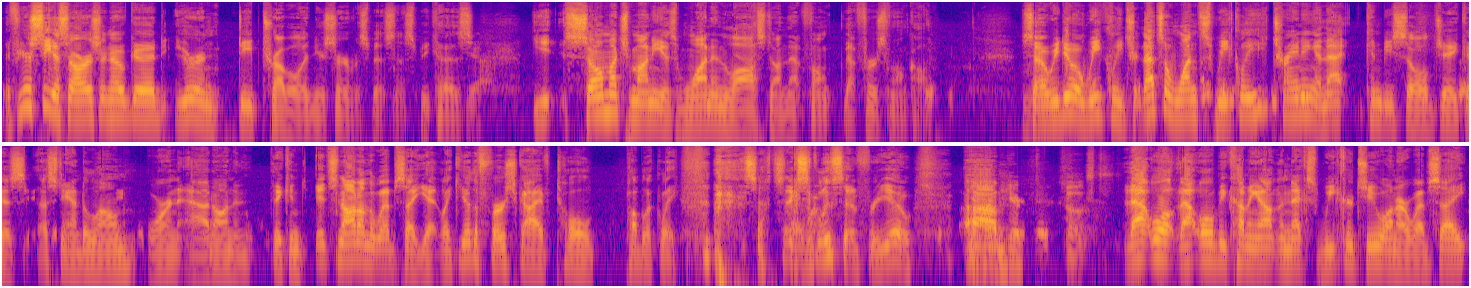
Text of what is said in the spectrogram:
if your CSRs are no good, you're in deep trouble in your service business because you, so much money is won and lost on that phone, that first phone call. So we do a weekly. Tra- that's a once weekly training, and that can be sold, Jake, as a standalone or an add-on. And they can. It's not on the website yet. Like you're the first guy I've told publicly, so it's exclusive for you. Yeah, Um, I'm here, folks. that will that will be coming out in the next week or two on our website.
